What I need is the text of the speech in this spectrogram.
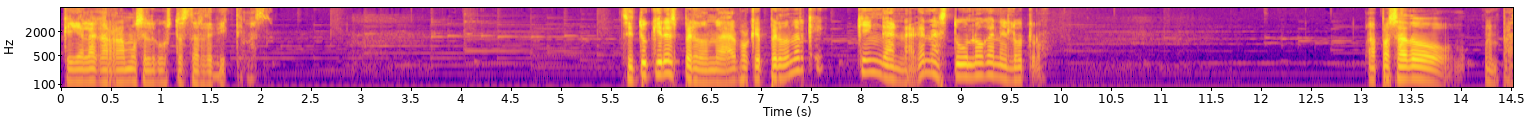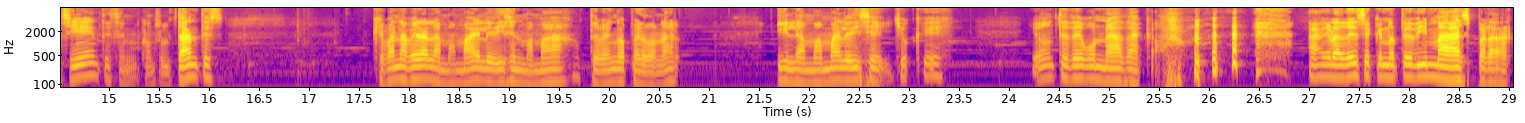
que ya le agarramos el gusto a estar de víctimas. Si tú quieres perdonar, porque perdonar, ¿qué, ¿quién gana? Ganas tú, no gana el otro. Ha pasado en pacientes, en consultantes, que van a ver a la mamá y le dicen, mamá, te vengo a perdonar. Y la mamá le dice, ¿yo qué? Yo no te debo nada, cabrón. Agradece que no te di más para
